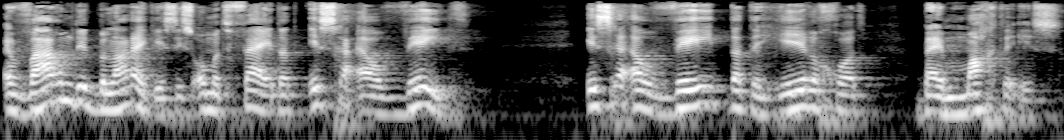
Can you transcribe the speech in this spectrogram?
En waarom dit belangrijk is, is om het feit dat Israël weet. Israël weet dat de Heere God bij machten is.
